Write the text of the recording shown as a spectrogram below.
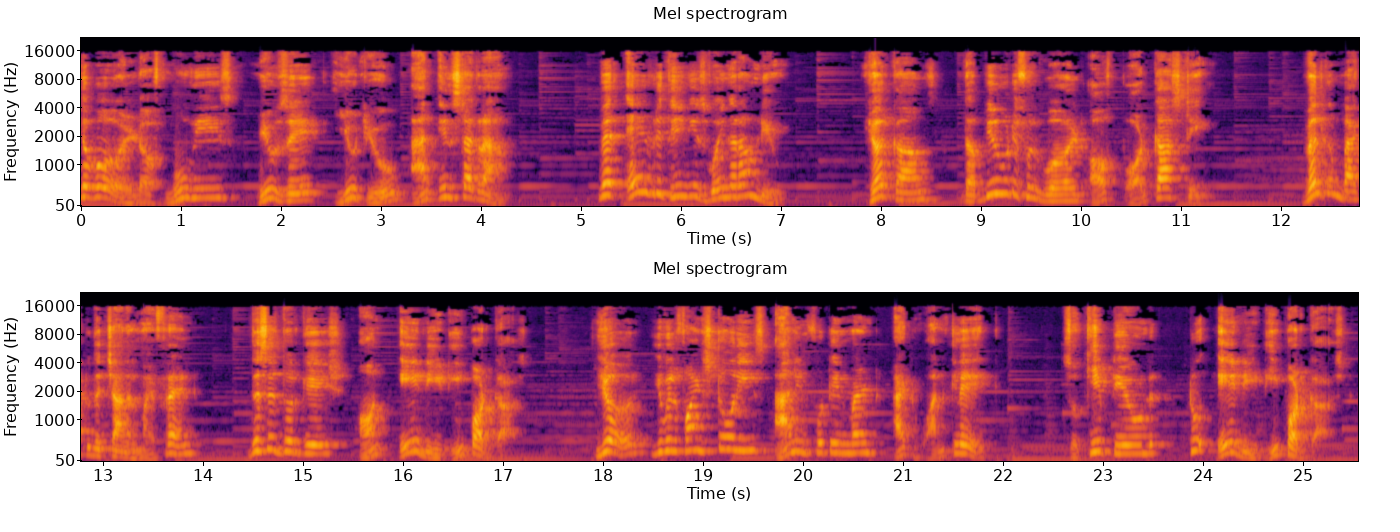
the world of movies, music, YouTube, and Instagram, where everything is going around you. Here comes the beautiful world of podcasting. Welcome back to the channel, my friend. This is Durgesh on ADT Podcast. Here you will find stories and infotainment at one click. So keep tuned to ADT Podcast.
